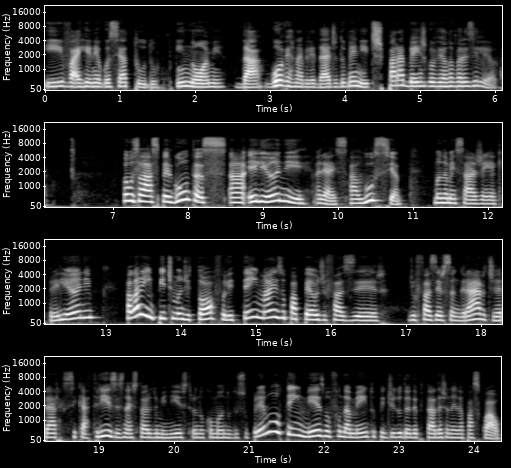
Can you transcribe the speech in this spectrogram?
e vai renegociar tudo em nome da governabilidade do Benítez. Parabéns, governo brasileiro. Vamos lá, as perguntas. A Eliane, aliás, a Lúcia manda mensagem aqui para Eliane. Falar em impeachment de Toffoli tem mais o papel de fazer de o fazer sangrar, de gerar cicatrizes na história do ministro no comando do Supremo, ou tem mesmo fundamento o pedido da deputada Janaína Pascoal?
